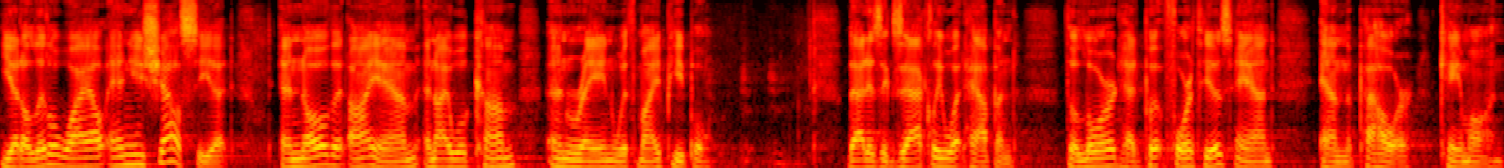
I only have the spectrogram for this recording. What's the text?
yet a little while, and ye shall see it, and know that I am, and I will come and reign with my people. That is exactly what happened. The Lord had put forth his hand, and the power came on.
